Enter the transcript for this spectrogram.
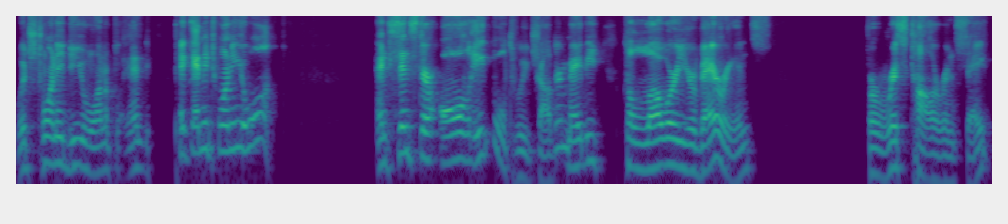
Which 20 do you want to play? And pick any 20 you want. And since they're all equal to each other, maybe to lower your variance for risk tolerance sake,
